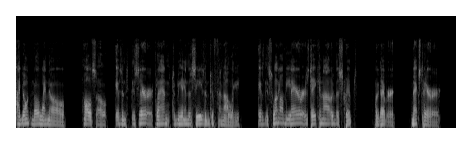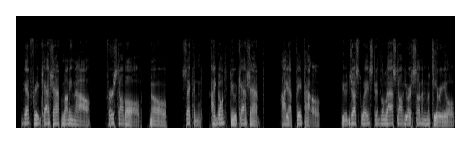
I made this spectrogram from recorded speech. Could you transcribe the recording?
I don't know when though. Also, isn't this error planned two be in the season to finale? Is this one of the errors taken out of the script? Whatever. Next error. Get free Cash App money now. First of all, no. Second, I don't do Cash App. I have PayPal. You just wasted the last of your summon material,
